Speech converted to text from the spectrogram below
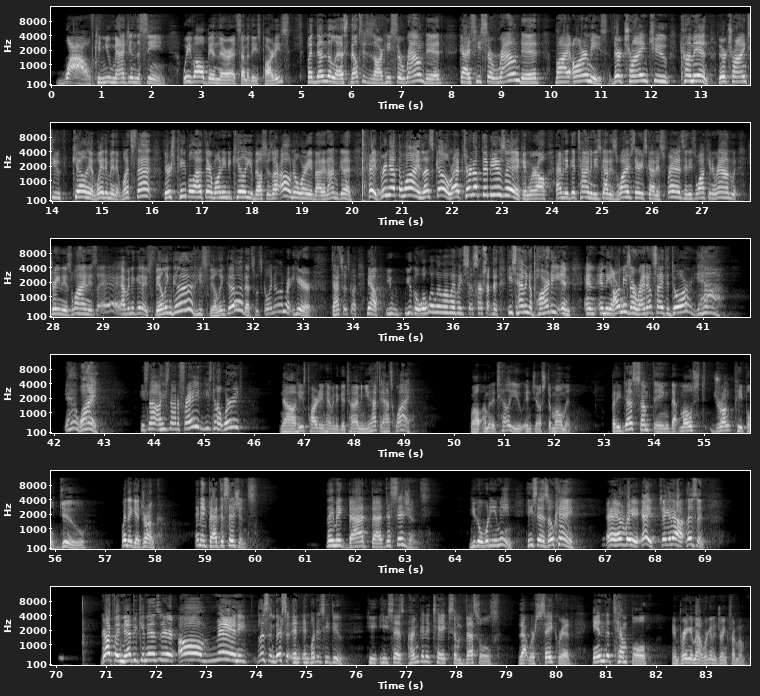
Wow. Can you imagine the scene? We've all been there at some of these parties. But nonetheless, Belshazzar, he's surrounded Guys, he's surrounded by armies. They're trying to come in. They're trying to kill him. Wait a minute. What's that? There's people out there wanting to kill you, Belshazzar. Oh, don't worry about it. I'm good. Hey, bring out the wine. Let's go, right? Turn up the music. And we're all having a good time. And he's got his wives there. He's got his friends and he's walking around with, drinking his wine. He's hey, having a good, he's feeling good. He's feeling good. That's what's going on right here. That's what's going. on. Now you you go. Well, wait, wait, wait, wait, wait. Stop, stop, stop. He's having a party, and and and the armies are right outside the door. Yeah, yeah. Why? He's not. He's not afraid. He's not worried. No, he's partying, having a good time, and you have to ask why. Well, I'm going to tell you in just a moment. But he does something that most drunk people do when they get drunk. They make bad decisions. They make bad, bad decisions. You go, what do you mean? He says, okay, hey, everybody, hey, check it out. Listen. Grandpa Nebuchadnezzar, oh man, he, listen, there's, a, and, and what does he do? He, he says, I'm going to take some vessels that were sacred in the temple and bring them out. We're going to drink from them.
